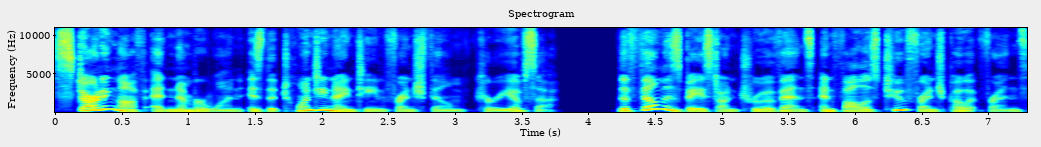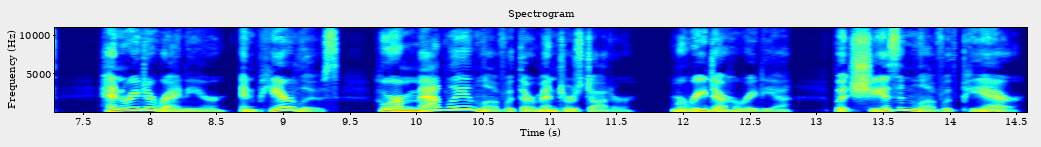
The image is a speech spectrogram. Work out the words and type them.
Starting off at number one is the 2019 French film Curiosa. The film is based on true events and follows two French poet friends, Henri de Régnier and Pierre Luce, who are madly in love with their mentor's daughter, Marie de Heredia, but she is in love with Pierre.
